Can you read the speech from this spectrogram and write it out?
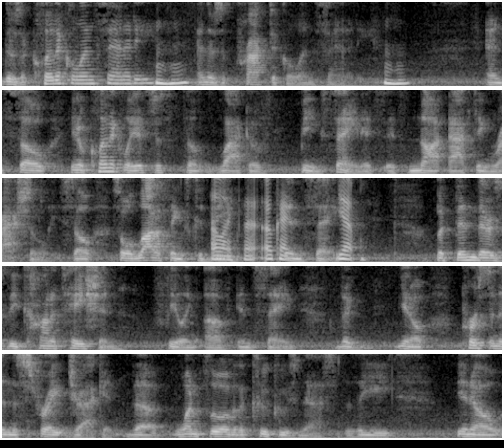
there's a clinical insanity mm-hmm. and there's a practical insanity mm-hmm. and so you know clinically it's just the lack of being sane it's it's not acting rationally so so a lot of things could be I like that. Okay. insane Yep. but then there's the connotation feeling of insane the you know person in the straight jacket the one flew over the cuckoo's nest the you know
